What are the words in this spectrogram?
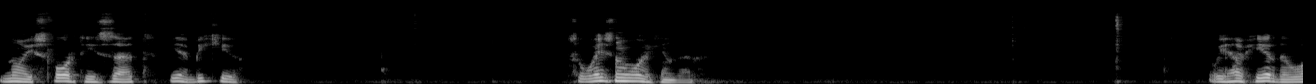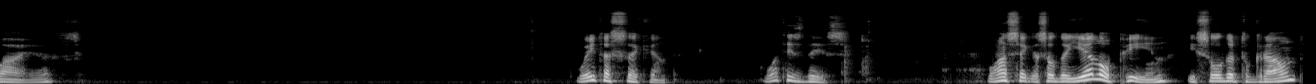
Noise 40Z. Yeah, BQ. So why is not working then? We have here the wires. Wait a second. What is this? One second. So the yellow pin is soldered to ground?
